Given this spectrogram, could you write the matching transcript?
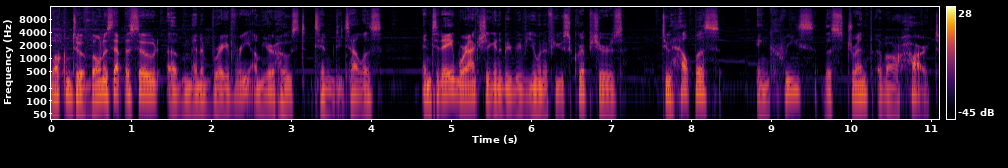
Welcome to a bonus episode of Men of Bravery. I'm your host, Tim DeTellis. And today we're actually going to be reviewing a few scriptures to help us increase the strength of our heart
